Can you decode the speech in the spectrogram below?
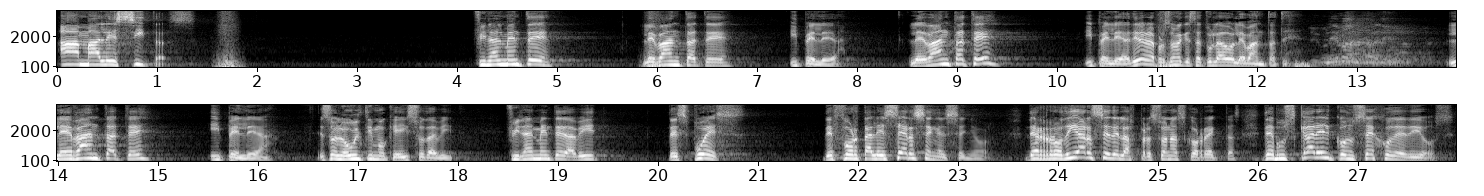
amalecitas. Finalmente, levántate y pelea. Levántate y pelea. Dile a la persona que está a tu lado, levántate. Levántate. Levántate y pelea. Eso es lo último que hizo David. Finalmente David, después de fortalecerse en el Señor, de rodearse de las personas correctas, de buscar el consejo de Dios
